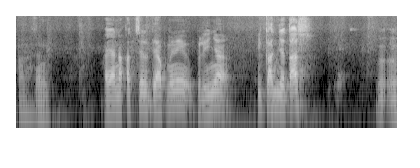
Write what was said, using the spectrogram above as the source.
Ah, kayak anak kecil tiap ini belinya ikan jatas mm -mm.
